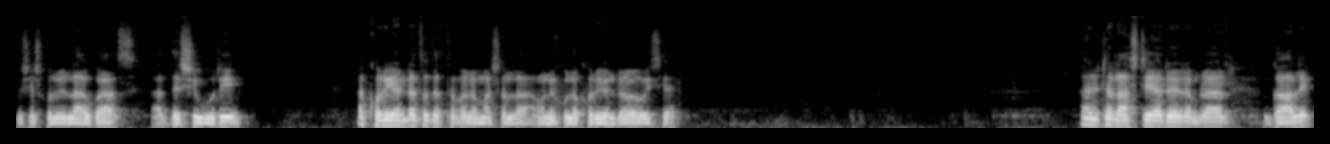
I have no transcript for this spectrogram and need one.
বিশেষ করে লাউ গাছ আর দেশি উড়ি। আর খরিয়ান্ডা তো দেখতে পারে মাসাল্লাহ অনেকগুলো খরিয়ান্ডাও হয়েছে আর এটা লাস্ট ইয়ারের আমরা গার্লিক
